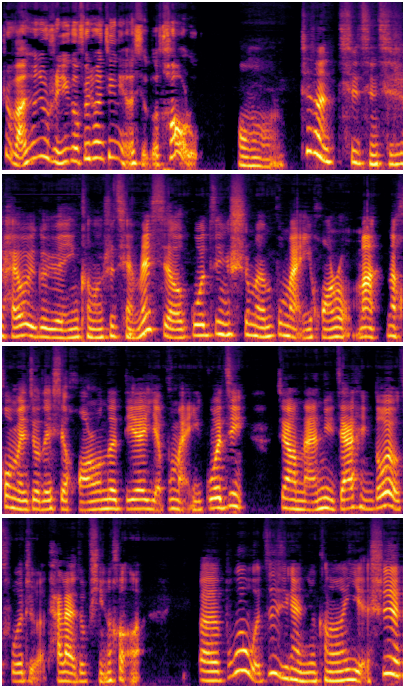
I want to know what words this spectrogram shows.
这完全就是一个非常经典的写作套路。哦，这段剧情其实还有一个原因，可能是前面写了郭靖师门不满意黄蓉嘛，那后面就得写黄蓉的爹也不满意郭靖，这样男女家庭都有挫折，他俩就平衡了。呃，不过我自己感觉可能也是，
